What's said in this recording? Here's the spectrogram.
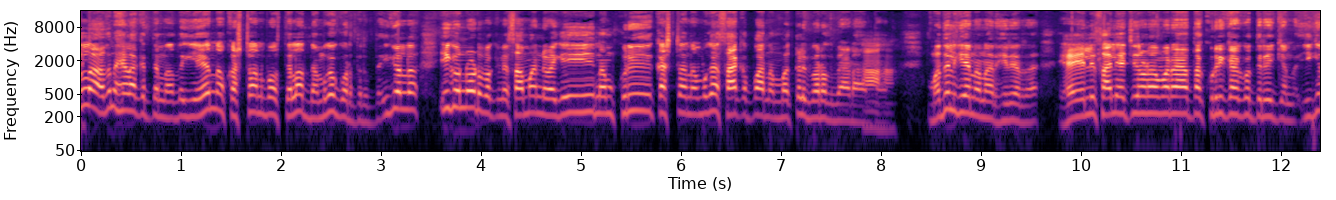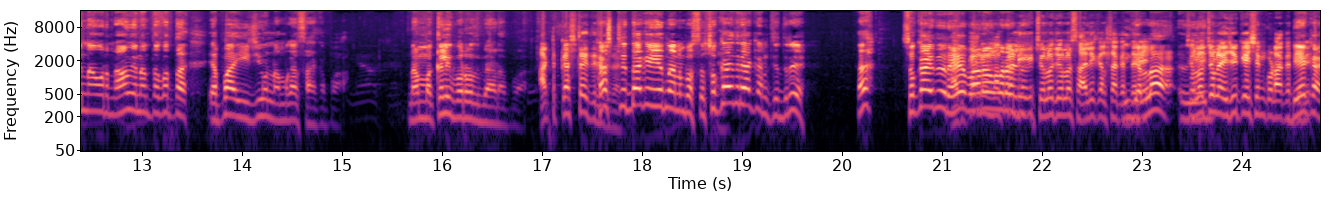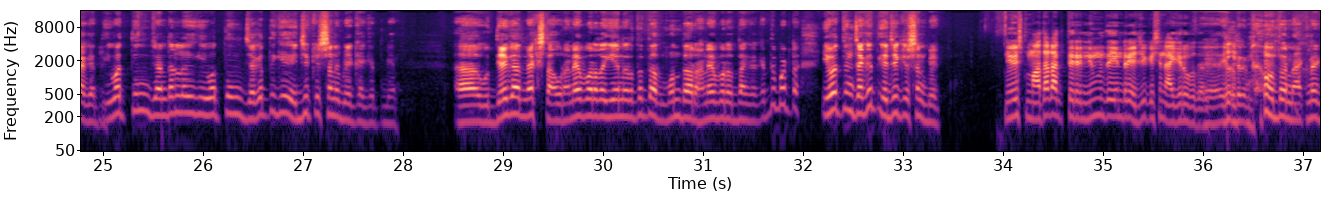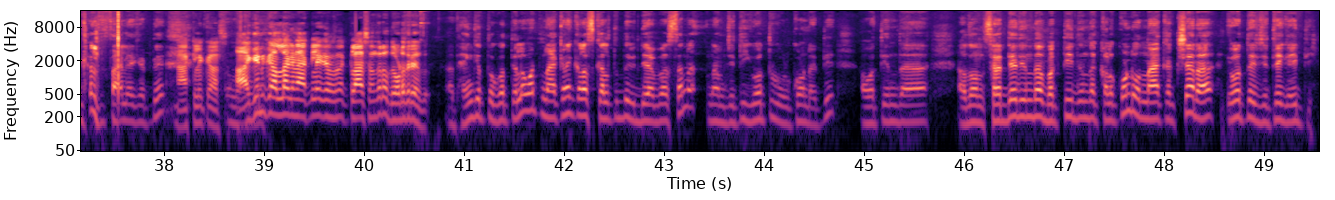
ಅಲ್ಲ ಅದನ್ನ ಹೇಳಕತ್ತೇನೆ ಅದು ಏನು ನಾವು ಕಷ್ಟ ಅನುಭವಿಸ್ತಿಲ್ಲ ಅದು ನಮಗೆ ಗೊತ್ತಿರುತ್ತೆ. ಈಗೆಲ್ಲ ಈಗ ನೋಡ್ಬೇಕು ನೀವು ಸಾಮಾನ್ಯವಾಗಿ ನಮ್ಮ ಕುರಿ ಕಷ್ಟ ನಮ್ಗೆ ಸಾಕಪ್ಪ ನಮ್ಮ ಮಕ್ಳಿಗೆ ಬರೋದು ಬೇಡ ಅಂತ. ಏನ್. ಮೊದಲಿಗೆ ಏನನ್ನಾರ ಹಿರಿಯರ? ಏ ಎಲ್ಲಿ ಸಾಲಿ ಹಚ್ಚಿ ನೋಡೋ ಮರ ಆತ ಕುರಿ ಕಾಯ್ಕೋತೀರಿ ಈಗಿನ ಅವ್ರು ನಾವೇನಂತ ಗೊತ್ತಾ? ಯಪ್ಪ ಈ ಜೀವನ ನಮ್ಗ ಸಾಕಪ್ಪ. ನಮ್ಮ ಮಕ್ಕಳಿಗೆ ಬರೋದು ಬೇಡಪ್ಪ ಅಟ್ ಕಷ್ಟ ಇದ್ರೆ ಕಷ್ಟ ಇದ್ದಾಗ ಏನು ಬಸ್ ಸುಖ ಇದ್ರೆ ಯಾಕೆ ಅಂತಿದ್ರಿ ಹಾ? ಸುಖ ಇದ್ರೆ ಬಾರ ಚಲೋ ಚಲೋ ಸಾಲಿ ಕೆಲಸ ಎಲ್ಲ ಚಲೋ ಚಲೋ ಎಜುಕೇಶನ್ ಕೊಡಾಕ ಬೇಕಾಗತ್ತೆ. ಇವತ್ತಿನ ಜನರಲ್ ಇವತ್ತಿನ ಜಗತ್ತಿಗೆ ಎಜುಕೇಶನ್ ಬೇಕಾಗತ್ತೆ ಮೇನ್ ಉದ್ಯೋಗ ನೆಕ್ಸ್ಟ್ ಅವ್ರ ಹಣೆ ಬರೋದಾಗ ಏನಿರ್ತೈತೆ ಅದು ಮುಂದೆ ಅವ್ರ ಹಣೆ ಬರೋದಂಗೆ ಆಗತ್ತೆ ಬಟ್ ಇವತ್ತಿನ ಜಗತ್ತಿಗೆ ಎಜುಕೇಶನ್ ಬೇಕು. ನೀವು ಇಷ್ಟು ಮಾತಾಡಾಕ್ತೀರಿ ನಿಮ್ದು ಏನ್ರ ಎಜುಕೇಶನ್ ಆಗಿರ್ಬೋದು ಇಲ್ರಿ ನಾವು ನಾಲ್ಕನೇ ಕ್ಲಾಸ್ ಸಾಲಿ ಆಗೈತಿ. ನಾಲ್ಕನೇ ಕ್ಲಾಸ್ ಆಗಿನ ಕಾಲದಾಗ ನಾಲ್ಕನೇ ಕ್ಲಾಸ್ ಅಂದ್ರೆ ದೊಡ್ಡದ್ರಿ ಅದು. ಅದು ಹೆಂಗಿತ್ತು ಗೊತ್ತಿಲ್ಲ ಒಟ್ಟು ನಾಲ್ಕನೇ ಕ್ಲಾಸ್ ಕಲ್ತದ್ದು ವಿದ್ಯಾಭ್ಯಾಸನ ನಮ್ಮ ಜೊತೆಗೆ ಇವತ್ತು ಉಳ್ಕೊಂಡೈತಿ. ಅವತ್ತಿಂದ ಅದೊಂದು ಸದ್ಯದಿಂದ ಭಕ್ತಿದಿಂದ ಕಳ್ಕೊಂಡು ಒಂದು ನಾಲ್ಕು ಅಕ್ಷರ ಇವತ್ತು ಜೊತೆಗೆ ಐತಿ.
